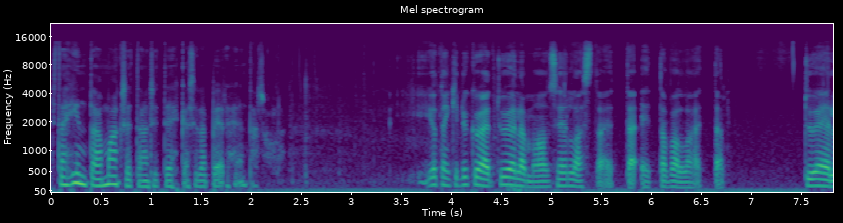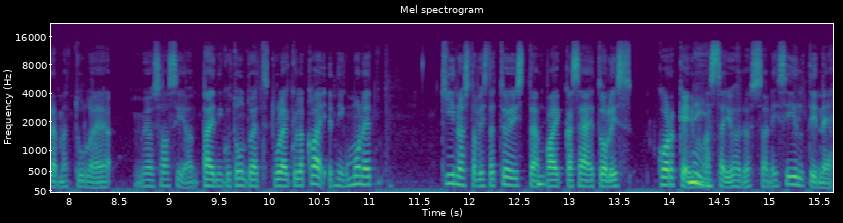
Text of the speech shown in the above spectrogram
sitä hintaa maksetaan sitten ehkä sillä perheen tasolla. Jotenkin nykyään työelämä on sellaista, että, että tavallaan, että työelämä tulee myös asian, tai niin kuin tuntuu, että tulee kyllä ka- että niin kuin monet kiinnostavista töistä, mm. vaikka sä et olisi korkeimmassa niin. johdossa, niin silti ne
